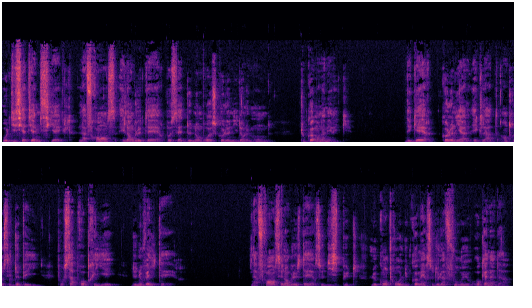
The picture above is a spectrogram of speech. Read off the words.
Au XVIIe siècle, la France et l'Angleterre possèdent de nombreuses colonies dans le monde, tout comme en Amérique. Des guerres coloniales éclatent entre ces deux pays pour s'approprier de nouvelles terres. La France et l'Angleterre se disputent le contrôle du commerce de la fourrure au Canada,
